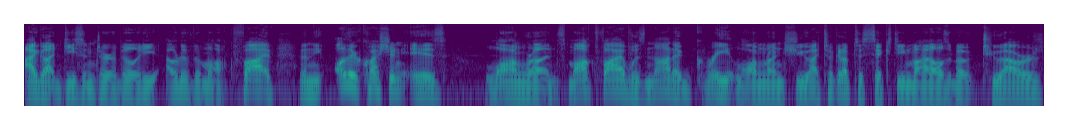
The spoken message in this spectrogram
I got decent durability out of the Mach 5. then the other question is, long runs. Mach 5 was not a great long run shoe. I took it up to 16 miles, about two hours,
